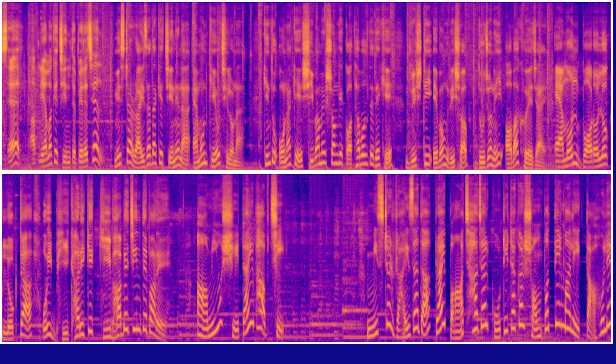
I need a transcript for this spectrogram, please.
স্যার আপনি আমাকে চিনতে পেরেছেন? মিস্টার রাইজাদাকে চেনে না এমন কেউ ছিল না। কিন্তু ওনাকে শিবামের সঙ্গে কথা বলতে দেখে দৃষ্টি এবং ঋষভ দুজনেই অবাক হয়ে যায়। এমন বড়লোক লোকটা ওই ভিখারিকে কীভাবে চিনতে পারে? আমিও সেটাই ভাবছি। মিস্টার রাইজাদা প্রায় পাঁচ হাজার কোটি টাকার সম্পত্তির মালিক, তাহলে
